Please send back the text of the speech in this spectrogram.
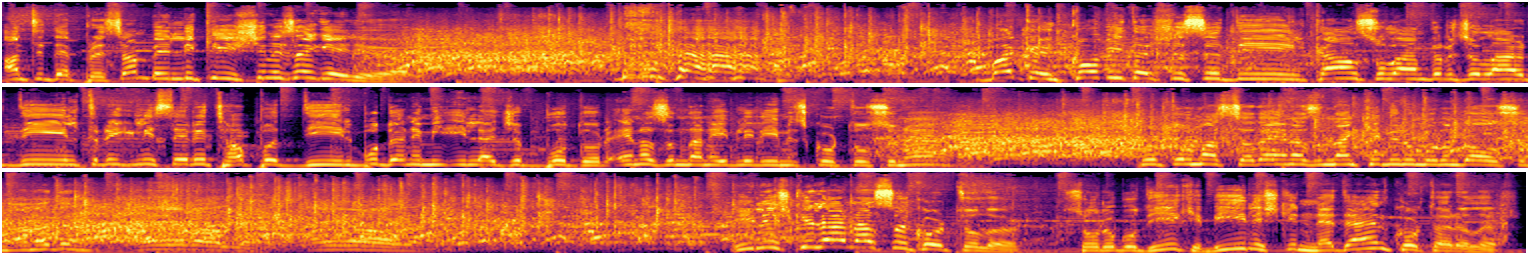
Antidepresan belli ki işinize geliyor. Bakın Covid aşısı değil, kan sulandırıcılar değil, trigliserit hapı değil. Bu dönemin ilacı budur. En azından evliliğimiz kurtulsun ha. Kurtulmazsa da en azından kimin umurunda olsun anladın? Eyvallah, eyvallah. İlişkiler nasıl kurtulur? Soru bu değil ki. Bir ilişki neden kurtarılır?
